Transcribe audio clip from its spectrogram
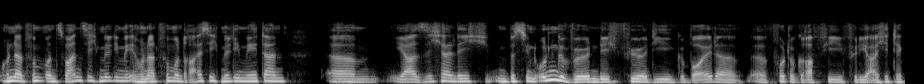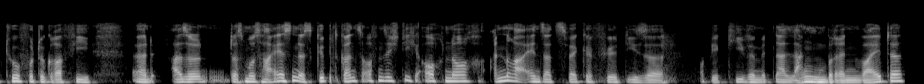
125 mm, 135 mm. Ähm, ja, sicherlich ein bisschen ungewöhnlich für die Gebäudefotografie, für die Architekturfotografie. Äh, also das muss heißen, es gibt ganz offensichtlich auch noch andere Einsatzzwecke für diese Objektive mit einer langen Brennweite,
